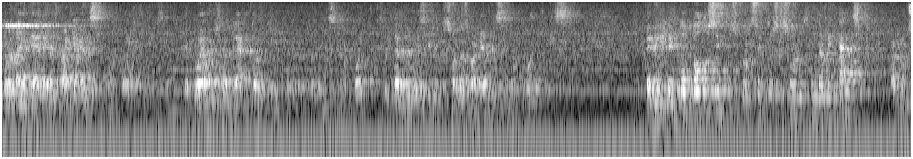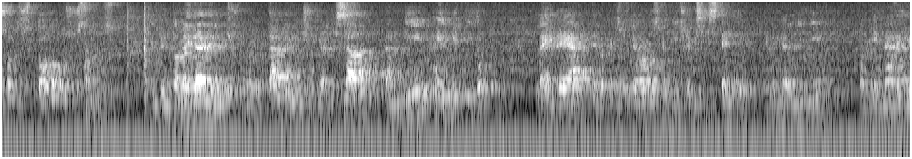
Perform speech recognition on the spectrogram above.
inventó la idea de las variables sinopoéticas, ¿no? que podemos hablar todo el tiempo de las variables sinopoéticas. Ahorita les voy a decir lo que son las variables sinopoéticas. Pero inventó todos estos conceptos que son fundamentales para nosotros, todos los usamos. Inventó la idea del nicho fundamental, del nicho realizado, también ahí metido la idea de lo que nosotros llamamos el nicho existente en una línea, también nadie,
